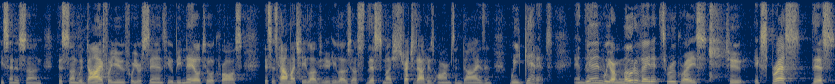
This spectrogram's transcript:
He sent His Son. This Son would die for you, for your sins. He would be nailed to a cross. This is how much He loves you. He loves us this much, stretches out His arms and dies, and we get it. And then we are motivated through grace to express this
